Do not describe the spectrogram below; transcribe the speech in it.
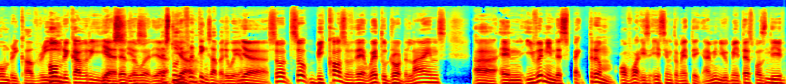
home recovery. home recovery. yeah, Yes, that's yes. the word. Yeah, There's two Yeah. different things, ah, by the way. ah. Yeah. So so because of that, where to draw the lines, uh, and even in the spectrum of what is asymptomatic. I mean, you may test positive,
